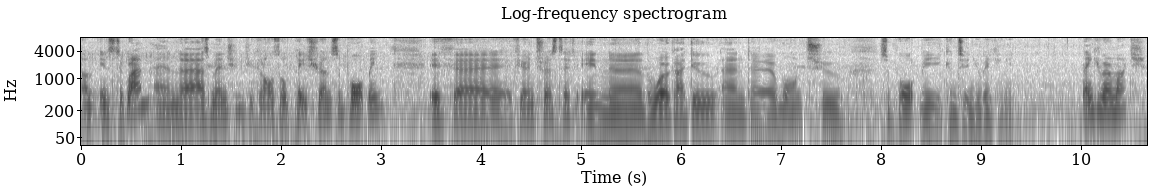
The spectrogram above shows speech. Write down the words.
on Instagram. And uh, as mentioned, you can also Patreon support me if, uh, if you're interested in the work I do and want to support me continue making it. Thank you very much.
